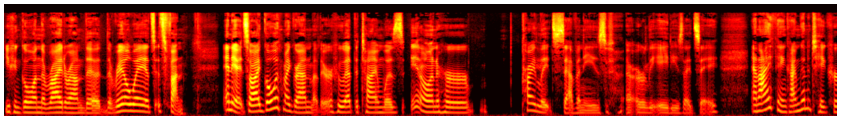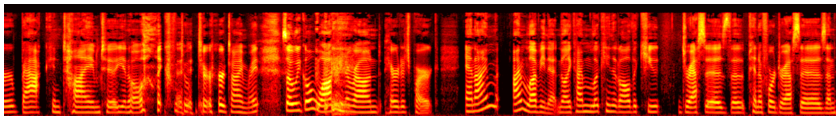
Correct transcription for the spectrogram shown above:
you can go on the ride around the the railway. It's it's fun. Anyway, so I go with my grandmother, who at the time was you know in her probably late 70s, uh, early 80s, I'd say. And I think I'm going to take her back in time to, you know, like to, to her time, right? So we go walking around Heritage Park and I'm I'm loving it. Like I'm looking at all the cute dresses, the pinafore dresses, and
